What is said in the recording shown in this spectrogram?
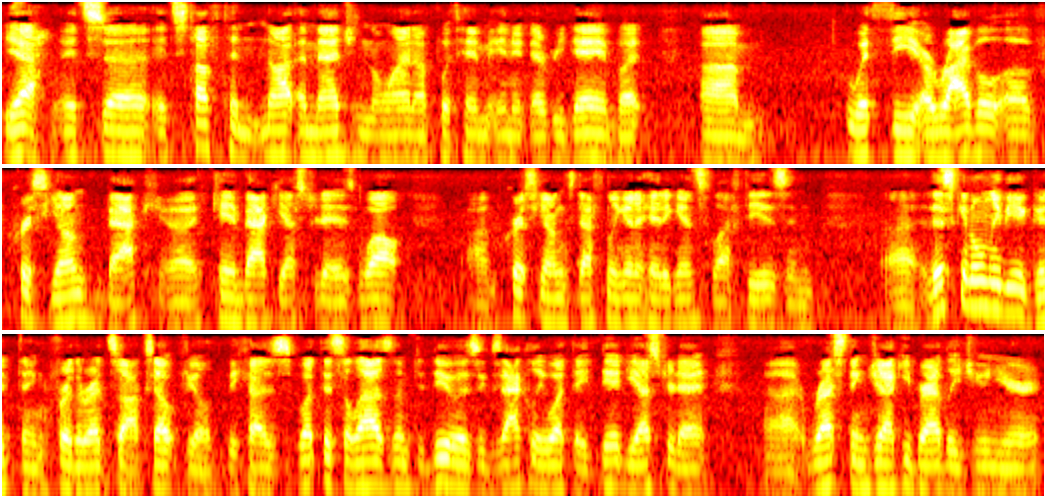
Yeah, it's uh, it's tough to not imagine the lineup with him in it every day, but um, with the arrival of Chris Young back, uh, he came back yesterday as well. Um, Chris Young's definitely going to hit against lefties, and uh, this can only be a good thing for the Red Sox outfield because what this allows them to do is exactly what they did yesterday, uh, resting Jackie Bradley Jr.,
